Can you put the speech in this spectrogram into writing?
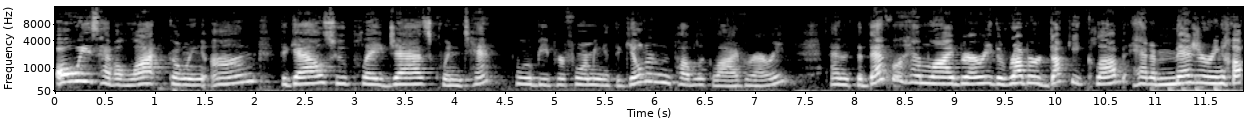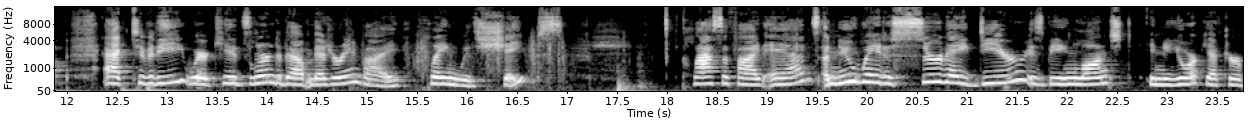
always have a lot going on. The gals who play jazz quintet will be performing at the Guilderland Public Library. And at the Bethlehem Library, the Rubber Ducky Club had a measuring up activity where kids learned about measuring by playing with shapes classified ads. A new way to survey deer is being launched in New York after a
